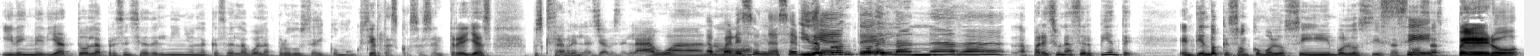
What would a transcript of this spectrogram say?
y de inmediato la presencia del niño en la casa de la abuela produce ahí como ciertas cosas, entre ellas, pues que se abren las llaves del agua, ¿no? Aparece una serpiente. Y de pronto de la nada aparece una serpiente. Entiendo que son como los símbolos y esas cosas, pero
